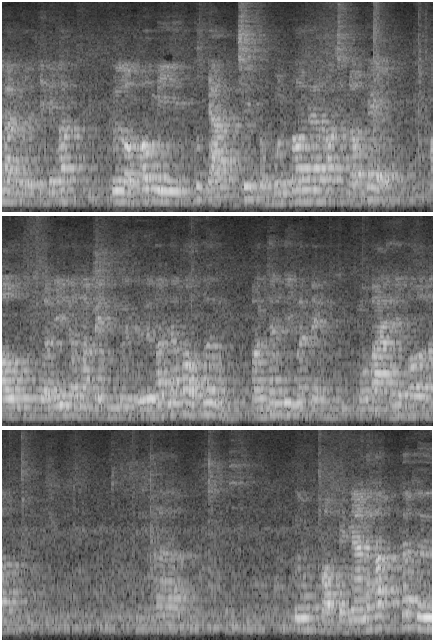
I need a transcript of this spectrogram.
ฏิบัติจริงนะครับ คือของเขามีทุกอย่างที่สมบูรณ์พร้อมแล้วครับเราแค่เอาส่วนนี้ลงมาเป็นมือถือครับแล้วก็เพิ่มฟังก์ชันที่มันเป็นโมบายให้พอครับดูขอบเป็นงานนะครับ ก็คือ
